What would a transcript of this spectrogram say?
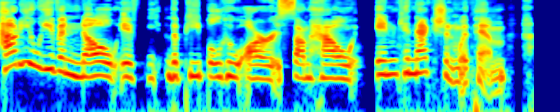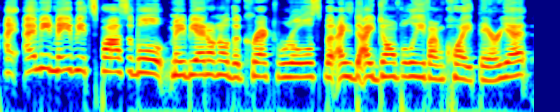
How do you even know if the people who are somehow in connection with him? I, I mean, maybe it's possible. Maybe I don't know the correct rules, but I, I don't believe I'm quite there yet.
